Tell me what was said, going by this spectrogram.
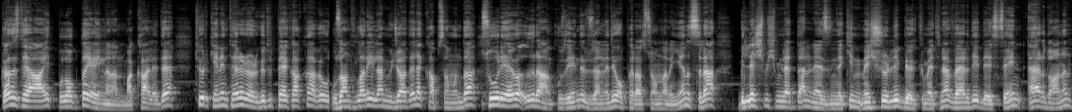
Gazeteye ait blogda yayınlanan makalede Türkiye'nin terör örgütü PKK ve uzantılarıyla mücadele kapsamında Suriye ve Irak'ın kuzeyinde düzenlediği operasyonların yanı sıra Birleşmiş Milletler nezdindeki meşru Libya hükümetine verdiği desteğin Erdoğan'ın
